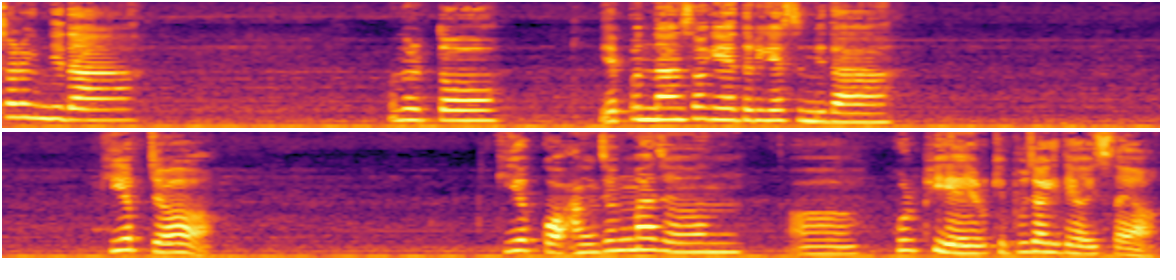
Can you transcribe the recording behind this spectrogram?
초록입니다. 오늘 또 예쁜 난 소개해 드리겠습니다. 귀엽죠? 귀엽고 앙증맞은 어, 굴피에 이렇게 부작이 되어 있어요.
